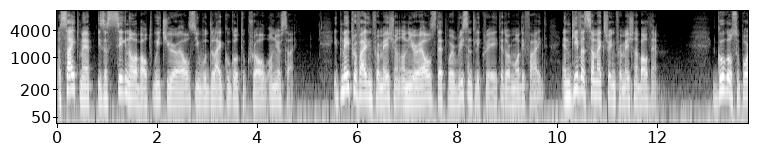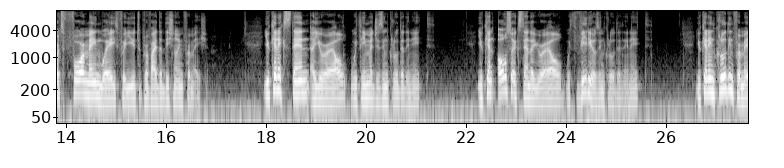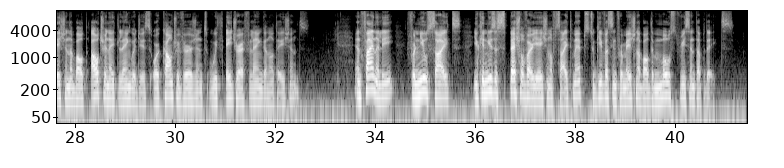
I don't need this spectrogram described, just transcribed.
A sitemap is a signal about which URLs you would like Google to crawl on your site. It may provide information on URLs that were recently created or modified and give us some extra information about them. Google supports four main ways for you to provide additional information. You can extend a URL with images included in it. You can also extend a URL with videos included in it. You can include information about alternate languages or country versions with hreflang annotations. And finally, for new sites, you can use a special variation of sitemaps to give us information about the most recent updates.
